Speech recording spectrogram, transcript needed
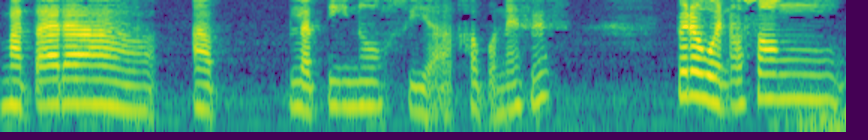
matar a, a latinos y a japoneses. Pero bueno, son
